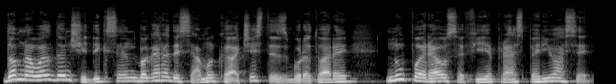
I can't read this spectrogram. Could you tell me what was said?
Doamna Weldon și Dixon băgară de seamă că aceste zburătoare nu păreau să fie prea sperioase.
